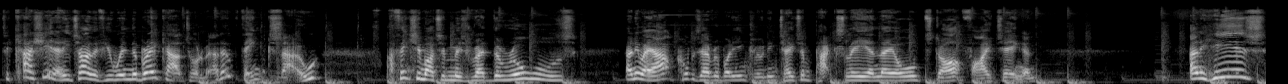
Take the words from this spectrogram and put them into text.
to cash in any time if you win the breakout tournament? I don't think so. I think she might have misread the rules. Anyway, out comes everybody, including Tatum Paxley, and they all start fighting. And and here's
